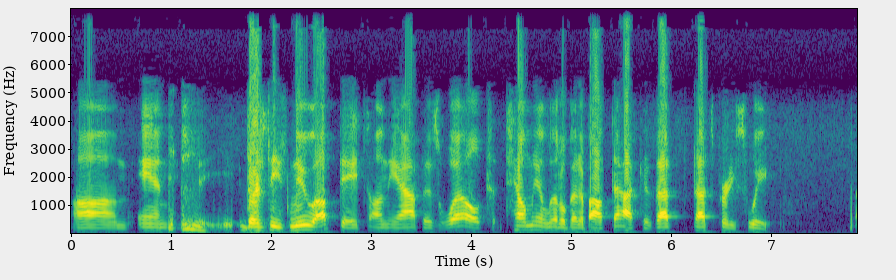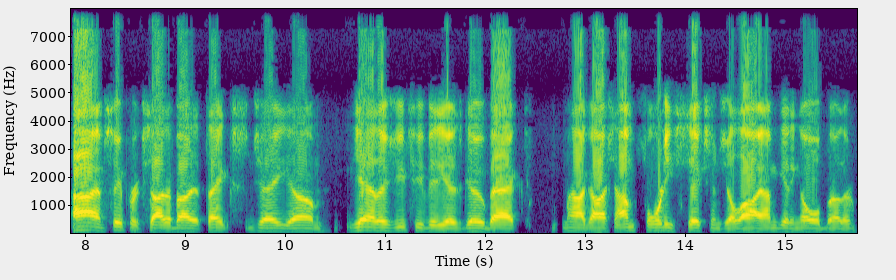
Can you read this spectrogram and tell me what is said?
Um, and there's these new updates on the app as well. T- tell me a little bit about that because that's that's pretty sweet. I'm super excited about it. Thanks, Jay. Um, yeah, those YouTube videos go back. My gosh, I'm 46 in July. I'm getting old, brother.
